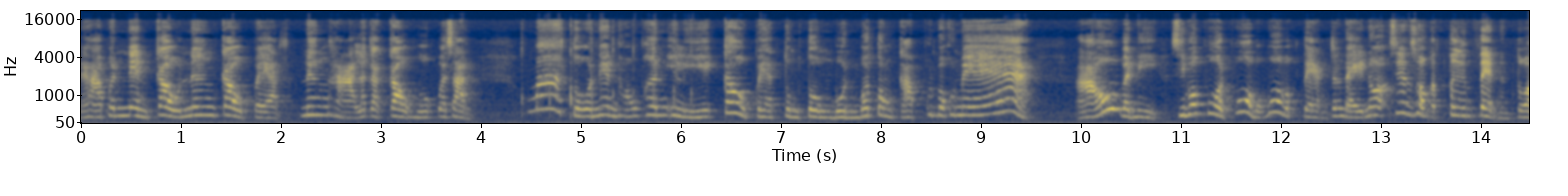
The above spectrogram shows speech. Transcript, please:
นะคะ เพิ่นเน้นเก้าหนึ่งเก้าแปดหนึ่งหาแล้วก็เก้าหกประสัน มาโตเน้นของเพิ่นอีหลีเก้าแปดตรงๆ บนบ่ต้องกลับคุณพ่อคุณแม่ เอาบัดนี้สิบ่โพดพ่อบอกโม่บอกแต่งจังใดเนาะเสี้ยนซองก็ตื่นเต้นนั่นตัว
